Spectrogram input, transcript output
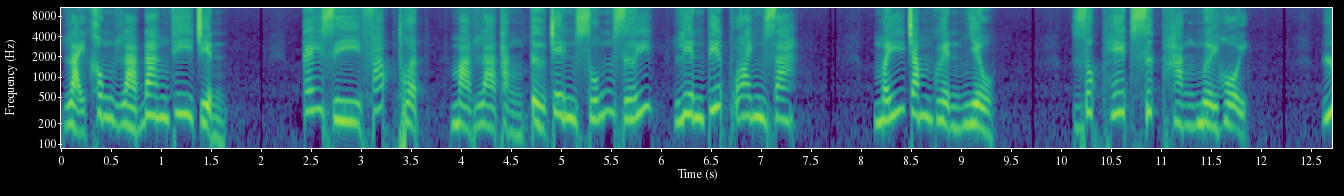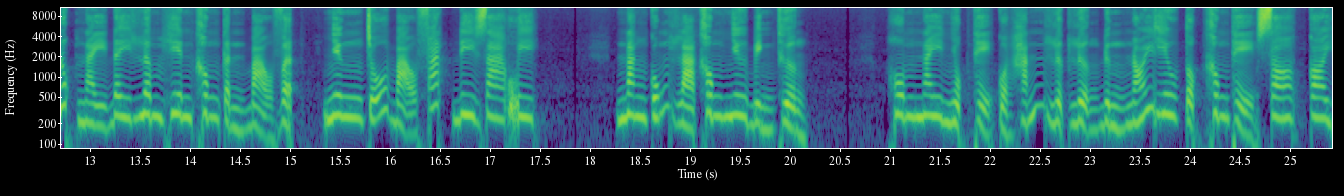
Lại không là đang thi triển. Cái gì pháp thuật. Mà là thẳng từ trên xuống dưới. Liên tiếp oanh ra. Mấy trăm quyền nhiều. Dốc hết sức hàng mười hội. Lúc này đây Lâm Hiên không cần bảo vật. Nhưng chỗ bảo phát đi ra uy. Năng cũng là không như bình thường. Hôm nay nhục thể của hắn lực lượng đừng nói yêu tục không thể so coi.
